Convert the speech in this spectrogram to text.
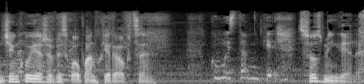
Dziękuję, że wysłał pan kierowcę. Co z Miguelem?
